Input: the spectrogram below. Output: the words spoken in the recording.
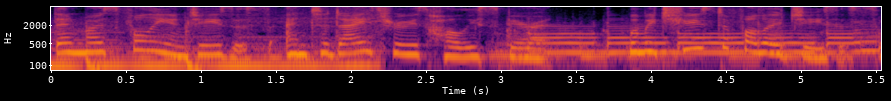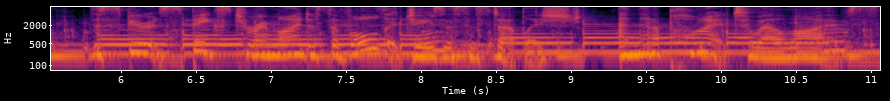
then most fully in Jesus, and today through His Holy Spirit. When we choose to follow Jesus, the Spirit speaks to remind us of all that Jesus established and then apply it to our lives.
